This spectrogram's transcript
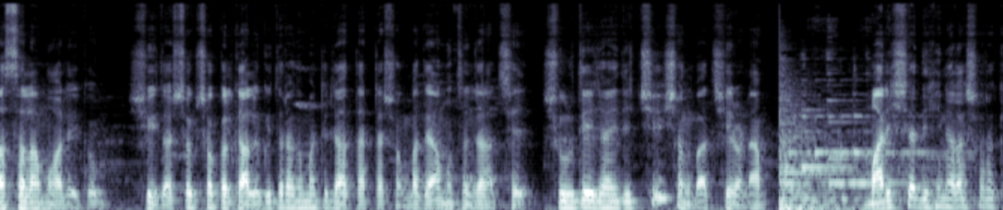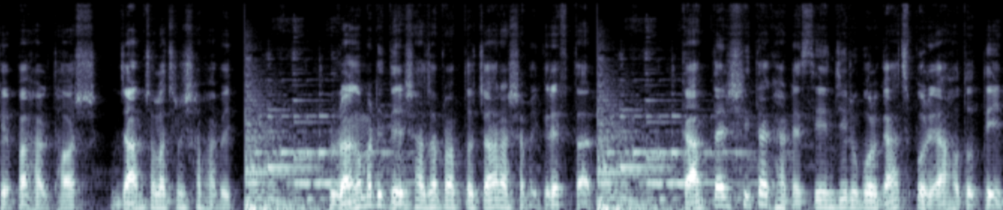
আসসালামু আলাইকুম। সুই দর্শক, সকলকে আলোকিত রাঙামাটির রাত আটটার সংবাদে আমন্ত্রণ জানাচ্ছে। শুরুতেই জানিয়ে দিচ্ছি সংবাদ শিরোনাম। মারিশা দিহিনালা সড়কে পাহাড় ধস, যান চলাচল স্বাভাবিক। রাঙামাটিতে সাজাপ্রাপ্ত চার আসামি গ্রেফতার। কাপ্তাইয়ের সীতাঘাটে সিএনজির উপর গাছ পড়ে আহত তিন।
